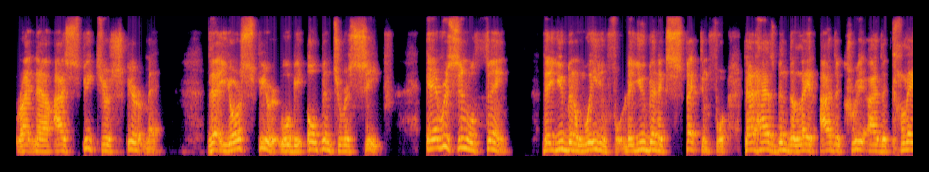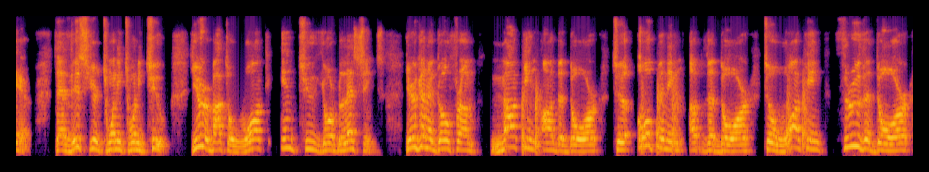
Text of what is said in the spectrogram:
right now. I speak to your spirit man that your spirit will be open to receive every single thing that you've been waiting for, that you've been expecting for, that has been delayed. I decree, I declare that this year, 2022, you're about to walk into your blessings. You're going to go from knocking on the door to opening up the door to walking through the door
